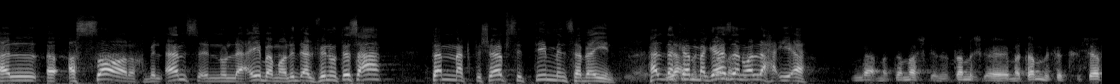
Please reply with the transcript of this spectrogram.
ال- الصارخ بالأمس إنه اللعيبة مواليد 2009 تم اكتشاف 60 من 70 هل ده كان مجازا. ولا حقيقة؟ لا ما تمش كده. تمش ما تمش اكتشاف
